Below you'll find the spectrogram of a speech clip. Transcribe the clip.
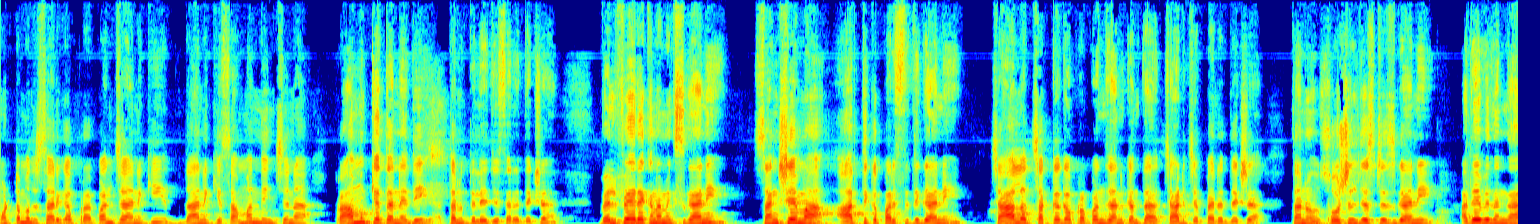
మొట్టమొదటిసారిగా ప్రపంచానికి దానికి సంబంధించిన ప్రాముఖ్యత అనేది తను తెలియజేశారు. అధ్యక్ష వెల్ఫేర్ ఎకనామిక్స్ కానీ సంక్షేమ ఆర్థిక పరిస్థితి కానీ చాలా చక్కగా ప్రపంచానికంతా చాటి చెప్పారు అధ్యక్ష. తను సోషల్ జస్టిస్ కానీ అదేవిధంగా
